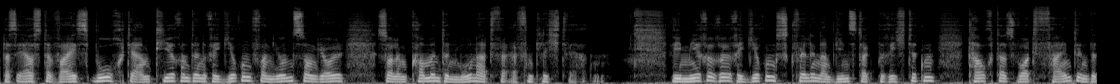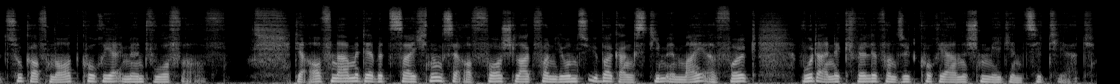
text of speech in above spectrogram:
Das erste Weißbuch der amtierenden Regierung von Yoon Song-yeol soll im kommenden Monat veröffentlicht werden. Wie mehrere Regierungsquellen am Dienstag berichteten, taucht das Wort Feind in Bezug auf Nordkorea im Entwurf auf. Die Aufnahme der Bezeichnung sei auf Vorschlag von Juns Übergangsteam im Mai erfolgt, wurde eine Quelle von südkoreanischen Medien zitiert.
